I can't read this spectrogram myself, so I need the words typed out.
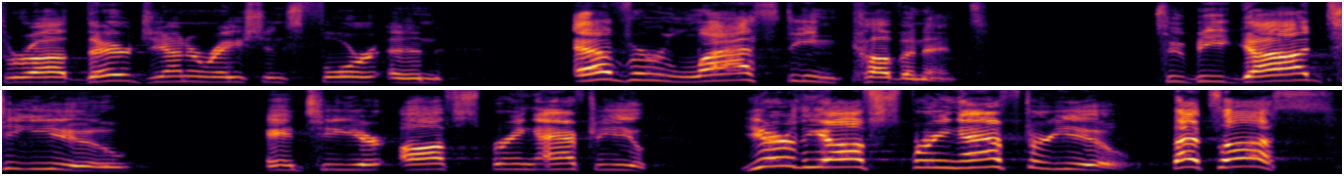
throughout their generations for an everlasting covenant to be God to you and to your offspring after you. You're the offspring after you. That's us.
